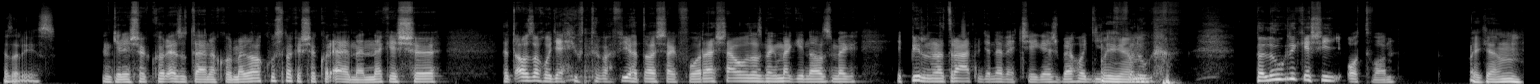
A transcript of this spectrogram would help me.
ez a rész. Igen, és akkor ezután akkor megalkusznak, és akkor elmennek, és tehát az, ahogy eljutnak a fiatalság forrásához, az meg megint az meg egy pillanatra átmegy a nevetségesbe, hogy így felug, felugrik, és így ott van. Igen.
